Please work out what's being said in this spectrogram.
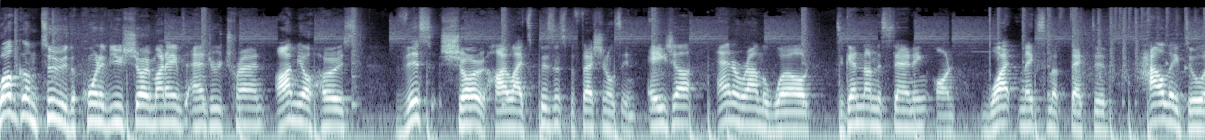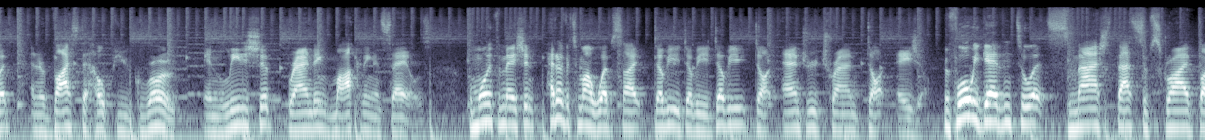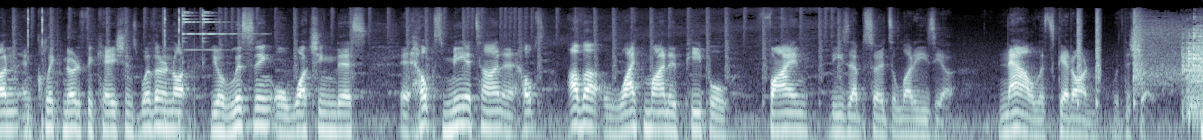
Welcome to the Point of View Show. My name's Andrew Tran. I'm your host. This show highlights business professionals in Asia and around the world to get an understanding on what makes them effective, how they do it, and advice to help you grow in leadership, branding, marketing, and sales. For more information, head over to my website, www.andrewtran.asia. Before we get into it, smash that subscribe button and click notifications whether or not you're listening or watching this. It helps me a ton and it helps other like minded people find these episodes a lot easier. Now, let's get on with the show.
